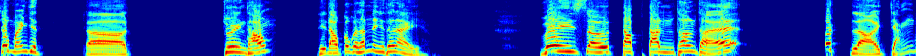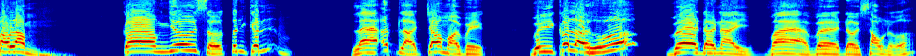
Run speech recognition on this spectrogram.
Trong bản dịch uh, truyền thống thì đọc câu kinh thánh như thế này. Vì sự tập tành thân thể ích lợi chẳng bao lâm. Còn như sự tinh kính là ích lợi cho mọi việc vì có lời hứa về đời này và về đời sau nữa.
